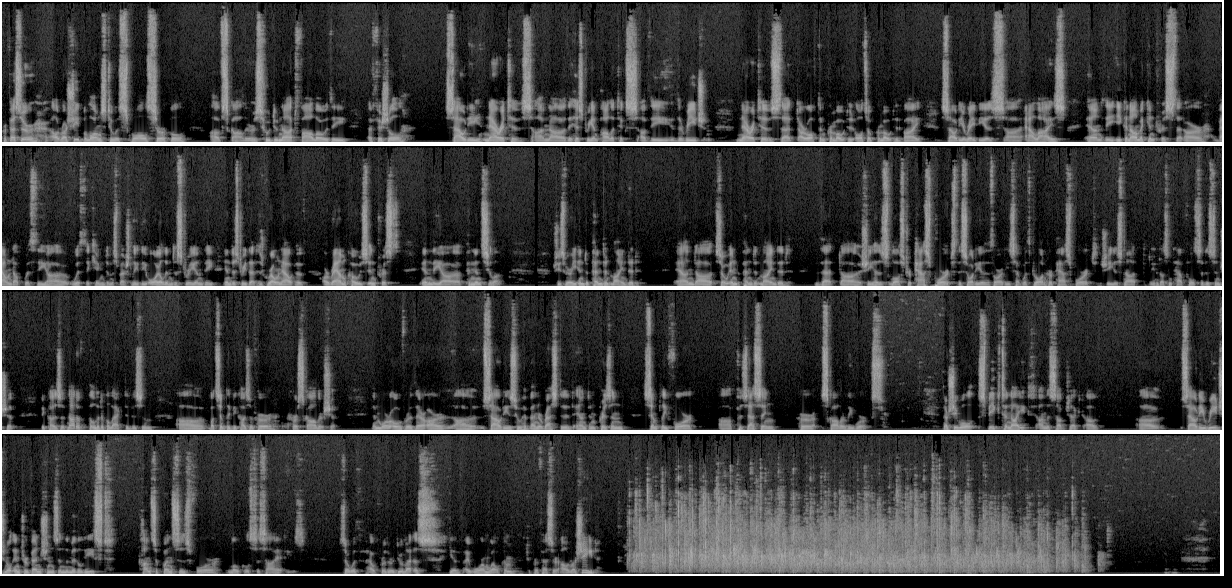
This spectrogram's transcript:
Professor Al-Rasheed belongs to a small circle of scholars who do not follow the official Saudi narratives on uh, the history and politics of the, the region. Narratives that are often promoted, also promoted by Saudi Arabia's uh, allies and the economic interests that are bound up with the, uh, with the kingdom, especially the oil industry and the industry that has grown out of Aramco's interest in the uh, peninsula. She's very independent minded and uh, so independent minded that uh, she has lost her passport. The Saudi authorities have withdrawn her passport. She is not, you know, doesn't have full citizenship because of not of political activism, uh, but simply because of her her scholarship. And moreover, there are uh, Saudis who have been arrested and imprisoned simply for uh, possessing her scholarly works. Now, she will speak tonight on the subject of uh, Saudi regional interventions in the Middle East, consequences for local societies. So, without further ado, let us give a warm welcome to Professor Al-Rasheed.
